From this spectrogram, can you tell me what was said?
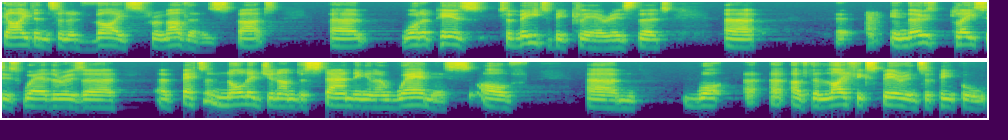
guidance and advice from others. But uh, what appears to me to be clear is that uh, in those places where there is a, a, better knowledge and understanding and awareness of um, what uh, uh, of the life experience of people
